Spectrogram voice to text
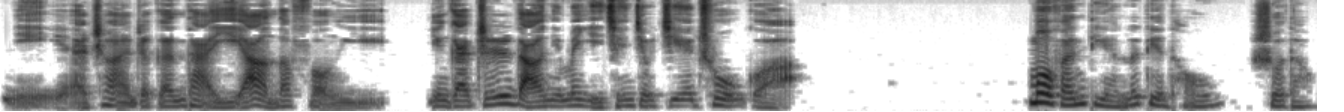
你也穿着跟他一样的风衣，应该知道你们以前就接触过。”莫凡点了点头，说道：“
